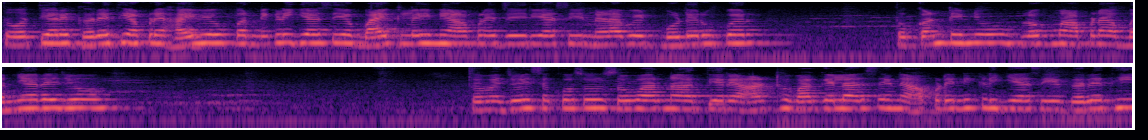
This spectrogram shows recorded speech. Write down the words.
તો અત્યારે ઘરેથી આપણે હાઈવે ઉપર નીકળી ગયા છીએ. બાઇક લઈને આપણે જઈ રહ્યા છીએ નળાબેટ બોર્ડર ઉપર. તો કન્ટિન્યુ બ્લોગમાં આપણા બન્યા રહેજો. તમે જોઈ શકો છો, સવારના અત્યારે આઠ વાગેલા હશે ને આપણે નીકળી ગયા છીએ ઘરેથી.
